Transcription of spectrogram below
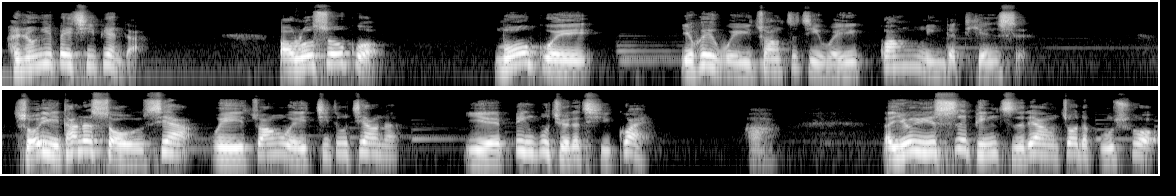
很容易被欺骗的。保罗说过，魔鬼也会伪装自己为光明的天使，所以他的手下伪装为基督教呢，也并不觉得奇怪，啊。那由于视频质量做得不错，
